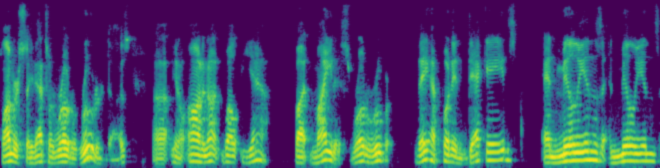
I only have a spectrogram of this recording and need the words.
Plumbers say that's what Roto-Rooter does. Uh, you know, on and on. Well, yeah, but Midas, Roto-Rooter, they have put in decades and millions and millions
